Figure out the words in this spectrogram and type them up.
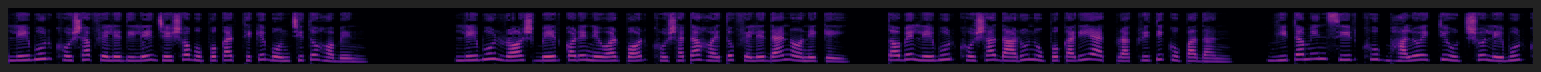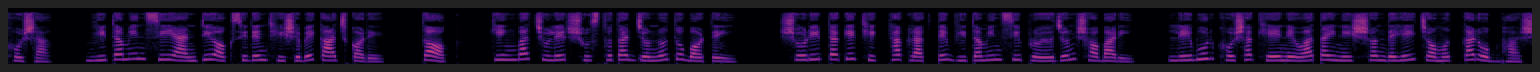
লেবুর খোসা ফেলে দিলে যেসব উপকার থেকে বঞ্চিত হবেন। লেবুর রস বের করে নেওয়ার পর খোসাটা হয়তো ফেলে দেন অনেকেই। তবে লেবুর খোসা দারুণ উপকারী এক প্রাকৃতিক উপাদান। ভিটামিন সির খুব ভালো একটি উৎস লেবুর খোসা। ভিটামিন সি অ্যান্টিঅক্সিডেন্ট হিসেবে কাজ করে। ত্বক, কিংবা চুলের সুস্থতার জন্য তো বটেই। শরীরটাকে ঠিকঠাক রাখতে ভিটামিন সি প্রয়োজন সবারই। লেবুর খোসা খেয়ে নেওয়া তাই নিঃসন্দেহেই চমৎকার অভ্যাস।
